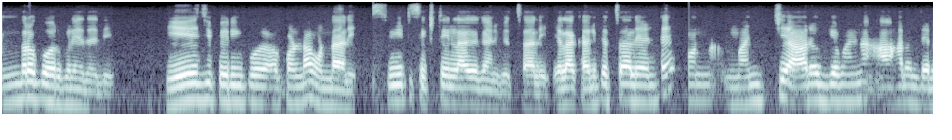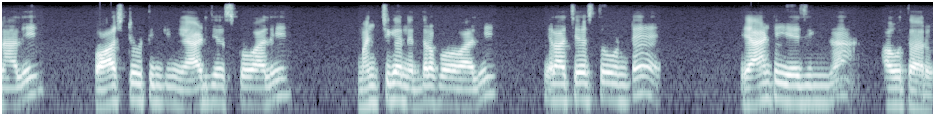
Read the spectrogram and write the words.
అందరూ కోరుకునేది అది. ఏజ్ పెరిగిపోకుండా ఉండాలి. స్వీట్ సిక్స్టీన్ లాగా కనిపించాలి. ఇలా కనిపించాలి అంటే మంచి ఆరోగ్యమైన ఆహారం తినాలి. పాజిటివ్ థింకింగ్ యాడ్ చేసుకోవాలి. మంచిగా నిద్రపోవాలి. ఇలా చేస్తూ ఉంటే యాంటీ ఏజింగ్గా అవుతారు.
